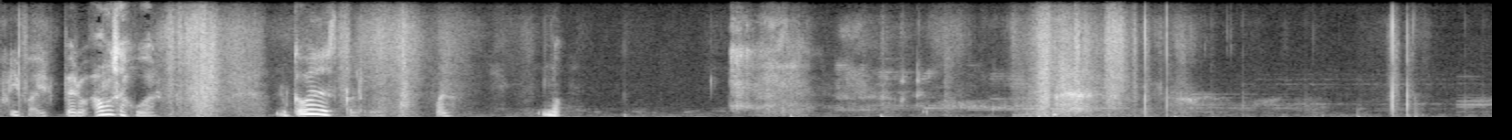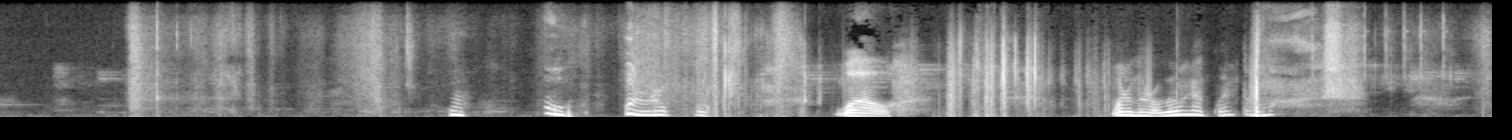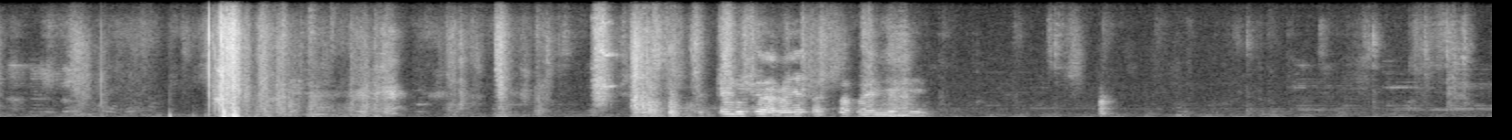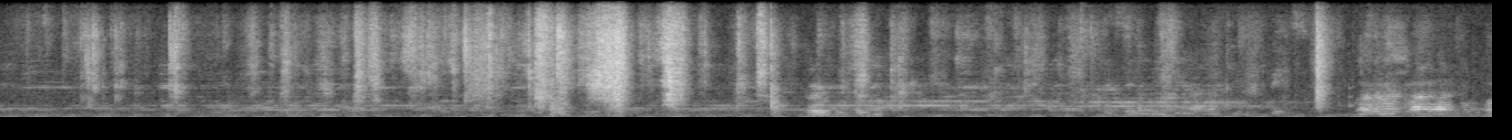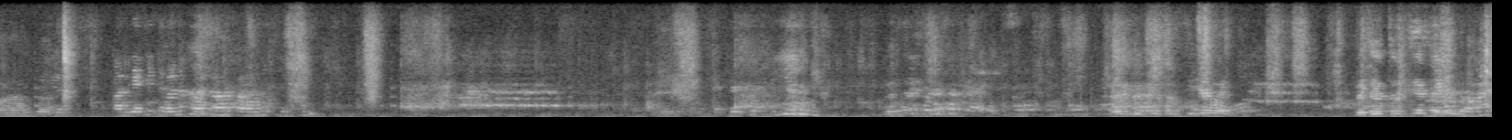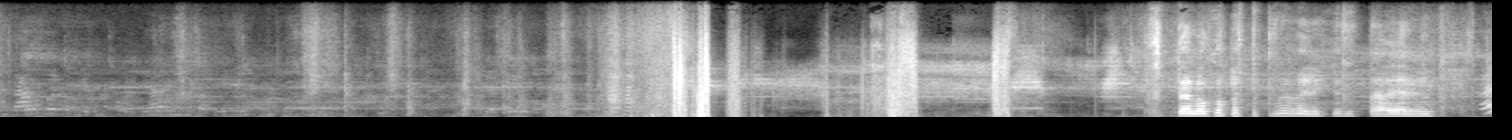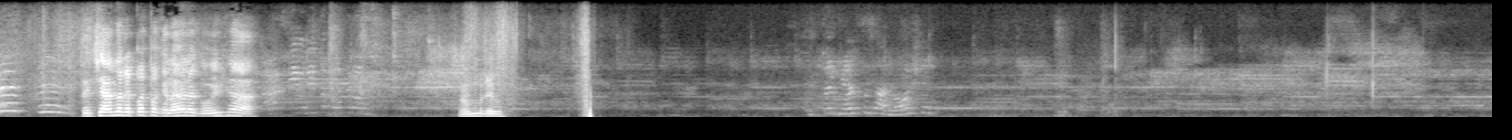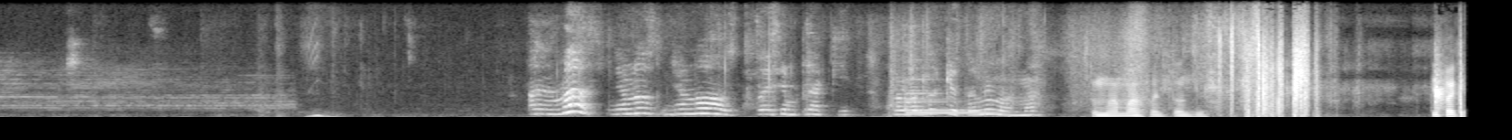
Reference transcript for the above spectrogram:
Free Fire, pero vamos a jugar. Lo acabo de descargar. Bueno, no. Uh, uh, Wow. Bueno, me robé una cuenta nomás. Mucho la roña para ponerle que... Está loco, pues ver, ¿qué es esta verga? Estoy echándole pues para que lave la cobija. Hombre, Además, yo no, yo no estoy siempre aquí. Nomás es que está mi mamá. Tu mamá fue entonces. ¿Y para qué?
